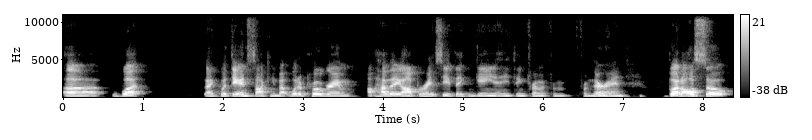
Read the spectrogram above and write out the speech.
uh, what like what Dan's talking about, what a program, uh, how they operate, see if they can gain anything from it from from their end, but also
